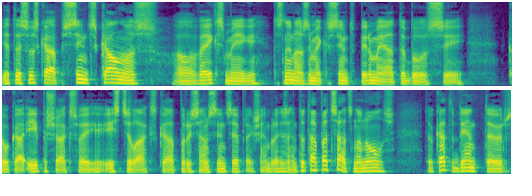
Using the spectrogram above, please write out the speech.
ja tu esi uzkāpis simts kalnos o, veiksmīgi, tas nenozīmē, ka 101. tu būsi kaut kā īpašāks vai izcilāks kā par visām simts iepriekšējām reizēm. Tu tāpat sāc no nulles. Tev katru dienu tev ir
